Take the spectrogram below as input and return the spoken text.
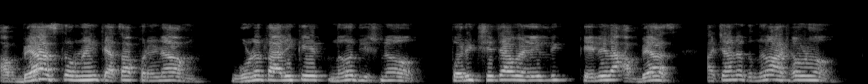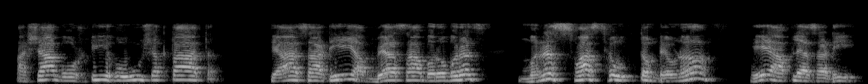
अभ्यास करूनही त्याचा परिणाम गुणतालिकेत न दिसणं परीक्षेच्या वेळेली केलेला अभ्यास अचानक न आठवणं अशा गोष्टी होऊ शकतात. त्यासाठी अभ्यासाबरोबरच मनस्वास्थ्य उत्तम ठेवणं हे आपल्यासाठी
